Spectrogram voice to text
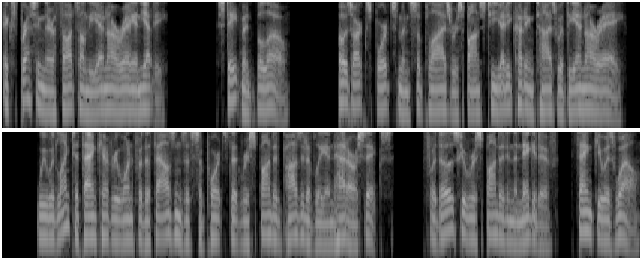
expressing their thoughts on the NRA and Yeti. Statement below. Ozark Sportsman Supplies response to Yeti cutting ties with the NRA. We would like to thank everyone for the thousands of supports that responded positively and had our six. For those who responded in the negative, thank you as well.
